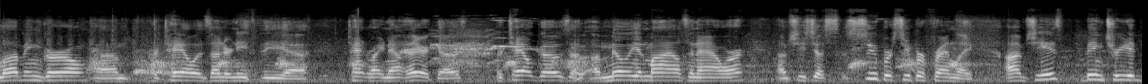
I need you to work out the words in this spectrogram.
loving girl. Um, her tail is underneath the uh, tent right now. There it goes. Her tail goes a, a million miles an hour. Um, she's just super, super friendly. Um, she is being treated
